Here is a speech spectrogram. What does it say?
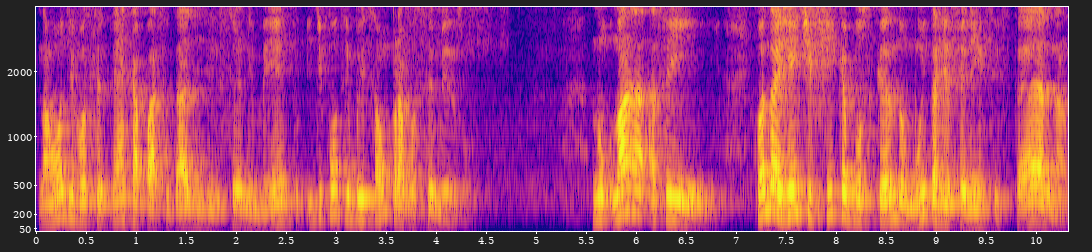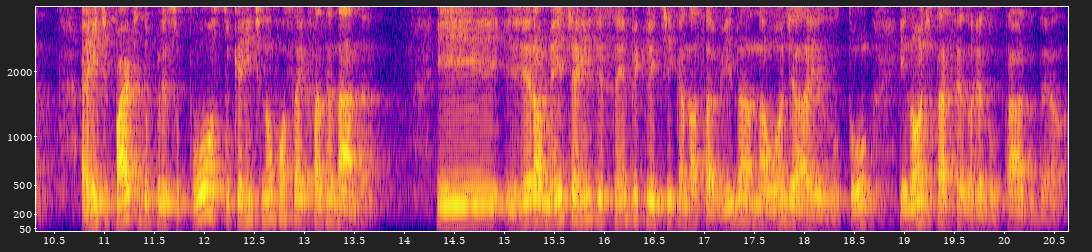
na onde você tem a capacidade de discernimento e de contribuição para você mesmo. Assim, quando a gente fica buscando muita referência externa, a gente parte do pressuposto que a gente não consegue fazer nada. E, geralmente a gente sempre critica a nossa vida na onde ela resultou e onde está sendo o resultado dela.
